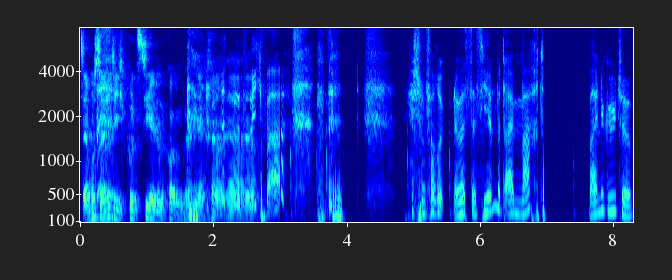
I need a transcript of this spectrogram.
Da musst du ja richtig gut zielen und gucken können, ja klar. Ja, ja. Nicht wahr? Ja, schon verrückt, ne, was das Hirn mit einem macht. Meine Güte.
